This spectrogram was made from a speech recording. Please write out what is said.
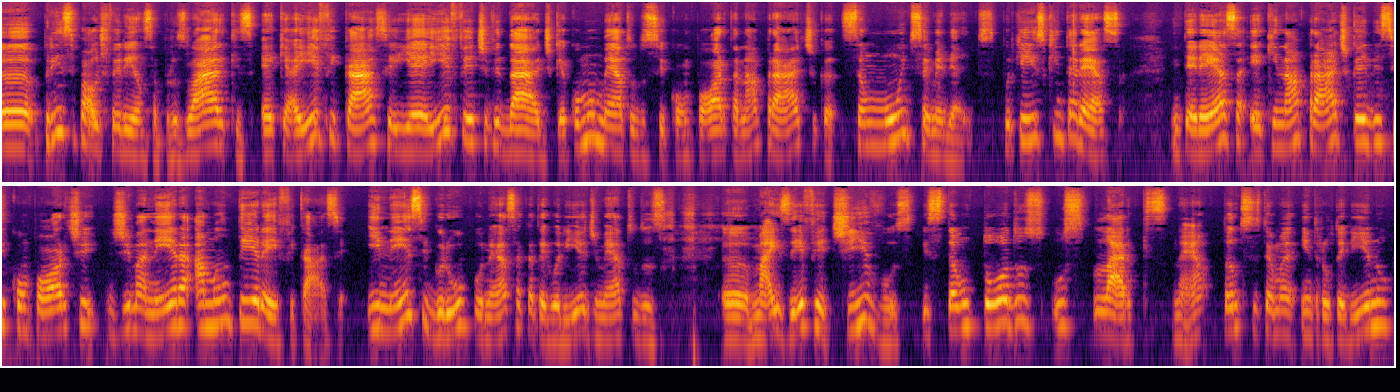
Uh, principal diferença para os LARCs é que a eficácia e a efetividade, que é como o método se comporta na prática, são muito semelhantes, porque é isso que interessa. Interessa é que na prática ele se comporte de maneira a manter a eficácia. E nesse grupo, nessa categoria de métodos uh, mais efetivos, estão todos os LARCs, né? Tanto o sistema intrauterino,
